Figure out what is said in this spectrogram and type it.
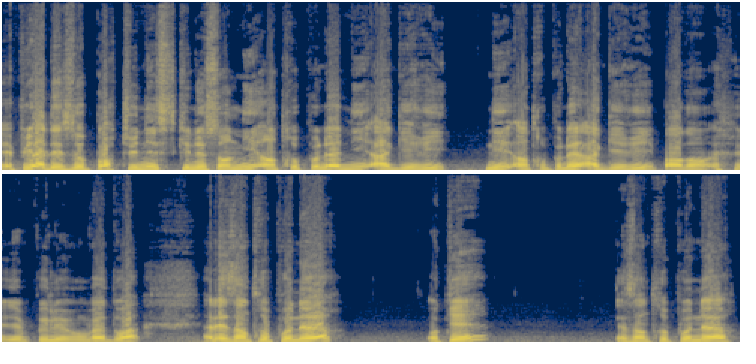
et puis il y a des opportunistes qui ne sont ni entrepreneurs ni aguerris, ni entrepreneurs aguerris, pardon, j'ai pris le mauvais doigt. Il y a des entrepreneurs, ok? Les entrepreneurs,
